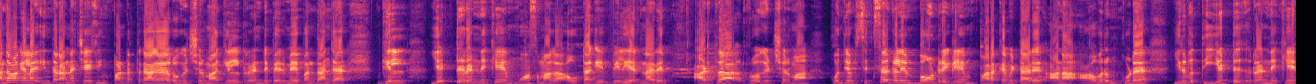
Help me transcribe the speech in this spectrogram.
அந்த வகையில் இந்த ரன்னை சேசிங் பண்ணுறதுக்காக ரோஹித் சர்மா கில் ரெண்டு பேருமே வந்தாங்க. கில் எட்டு ரன்னுக்கே மோசமாக அவுட் ஆகி வெளியேறினார். அடுத்ததாக ரோஹித் சர்மா கொஞ்சம் சிக்ஸர்களையும் பவுண்டரிகளையும் பறக்க விட்டார். ஆனால் அவரும் கூட இருபத்தி எட்டு ரன்னுக்கே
